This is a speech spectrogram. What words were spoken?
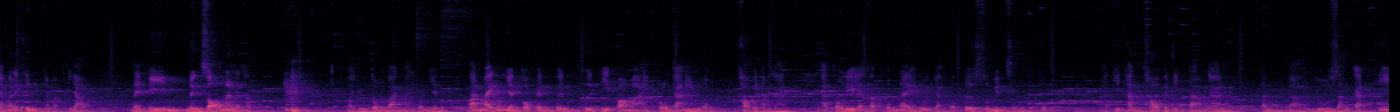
ยังไม่ได้ขึ้นจังหวัดพะเยา ในปีหนึ่งสองนั่นแหละครับ มาอยู่ตรงบ้านใหม่ร่มเย็น บ้านใหม่ร่มเย็นก็เป็นพื้นพื้นที่เป้าหมายโครงการหลวงเข้าไปทำงานตรงนี้แหละครับ ผมได้รู้จักดรสุมินสมุทรคุปที่ท่านเข้าไปติดตามงาน ท่านอยู่สังกัดที่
